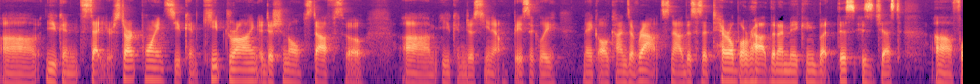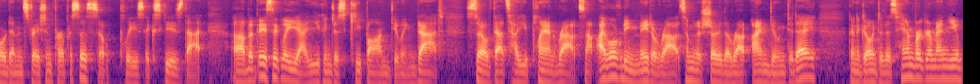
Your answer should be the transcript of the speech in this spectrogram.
Uh, you can set your start points. You can keep drawing additional stuff. So um, you can just, you know, basically make all kinds of routes. Now, this is a terrible route that I'm making, but this is just uh, for demonstration purposes, so please excuse that. Uh, but basically, yeah, you can just keep on doing that. So that's how you plan routes. Now, I've already made a route, so I'm gonna show you the route I'm doing today. I'm gonna go into this hamburger menu,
